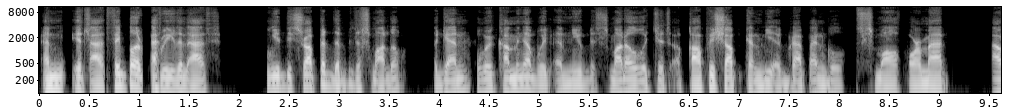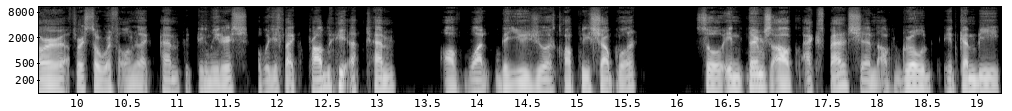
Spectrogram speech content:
And it's as simple a reason as we disrupted the business model. Again, we're coming up with a new business model, which is a coffee shop can be a grab and go small format. Our first store was only like 10, 15 meters, which is like probably a 10 of what the usual coffee shop was. So in terms of expansion of growth, it can be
